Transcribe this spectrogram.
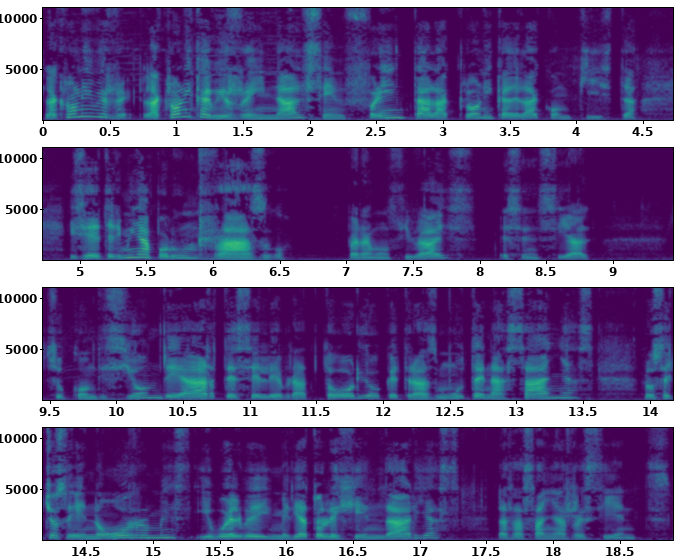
La crónica, virreinal se enfrenta a la crónica de la conquista y se determina por un rasgo, para Monsiváis, esencial, su condición de arte celebratorio que transmuta en hazañas los hechos enormes y vuelve de inmediato legendarias las hazañas recientes.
